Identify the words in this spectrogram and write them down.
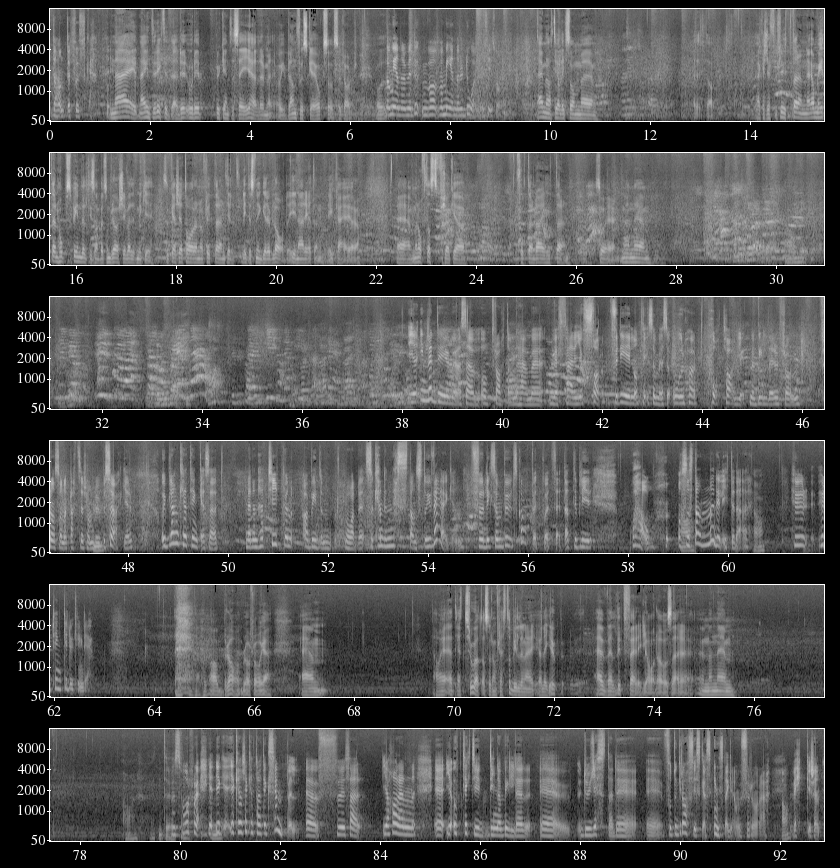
du har inte fuskat? Nej, nej inte riktigt. Det, och det brukar jag inte säga heller, men, och ibland fuskar jag också såklart. Och, vad, menar du med, vad, vad, menar du då när du säger så? Nej, men att jag liksom... Eh, ja, jag kanske flyttar den, om jag hittar en hoppspindel till exempel som rör sig väldigt mycket så kanske jag tar den och flyttar den till ett lite snyggare blad i närheten. Det kan jag göra. Eh, men oftast försöker jag fota den där jag hittar den. Så är det. Men eh, Jag inledde ju med att, att prata om det här med, med färg och form, för det är någonting som är så oerhört påtagligt med bilder från, från sådana platser som du besöker. Och ibland kan jag tänka så att med den här typen av bildområde så kan det nästan stå i vägen för liksom budskapet på ett sätt. Att det blir wow, och så stannar det lite där. Ja. Hur, hur tänker du kring det? ja, bra, bra fråga. Um, ja, jag, jag, tror att alltså, de flesta bilderna jag lägger upp är väldigt färgglada och så här, men um, ja, jag vet inte. En svår fråga. Jag, jag, jag, kanske kan ta ett exempel. Eh, för så här, jag, har en, eh, jag upptäckte ju dina bilder, eh, du gästade Fotografiskas Instagram för några ja. veckor sedan.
